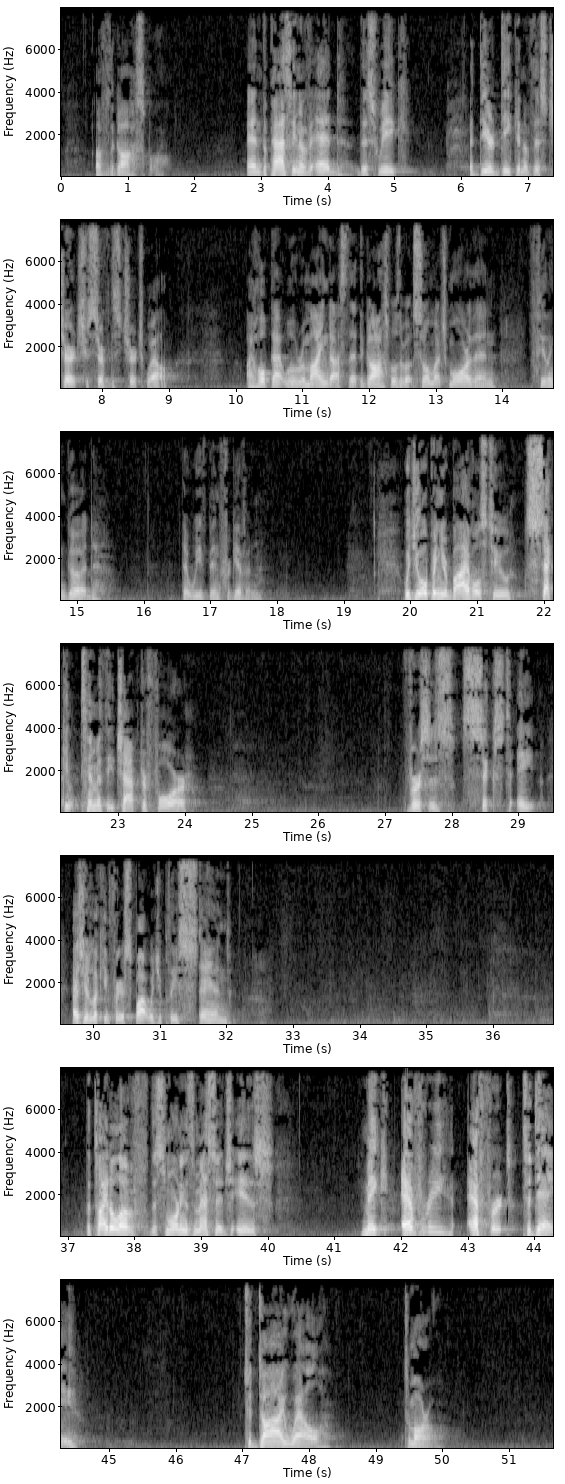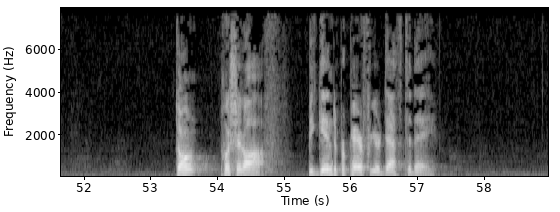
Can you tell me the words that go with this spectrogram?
of the gospel. And the passing of Ed this week, a dear deacon of this church who served this church well. I hope that will remind us that the gospel is about so much more than feeling good that we've been forgiven. Would you open your Bibles to 2 Timothy chapter 4 verses 6 to 8. As you're looking for your spot, would you please stand? The title of this morning's message is Make Every Effort Today to Die Well Tomorrow. Don't push it off. Begin to prepare for your death today.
